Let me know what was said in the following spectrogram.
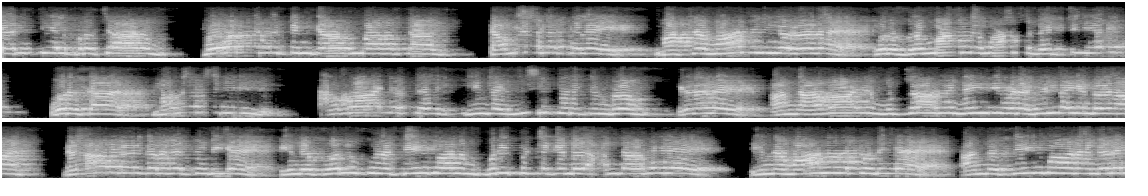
கருத்தியல் பிரச்சாரம் போராட்டத்தின் காரணமாகத்தான் தமிழகத்திலே மற்ற மாநிலங்களோட ஒரு பிரம்மாண்டமான வெற்றியை ஒரு மதத்தில் அபாயத்தை இன்றை வீசித்திருக்கின்றோம். எனவே அந்த அபாயம் முற்றாக நீங்கிவிடவில்லை என்றுதான் திராவிடர் கழகத்துடைய இந்த பொதுக்குழு தீர்மானம் குறிப்பிட்டிருக்கின்றது. அந்த வகையிலே இந்த மாநாட்டுடைய அந்த தீர்மானங்களை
